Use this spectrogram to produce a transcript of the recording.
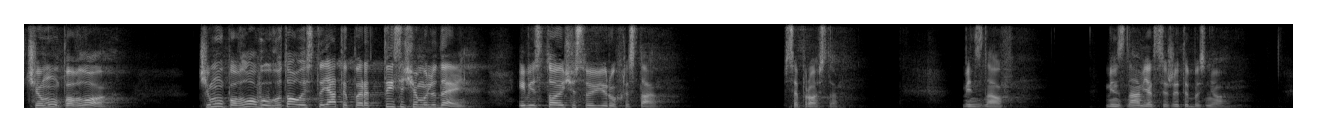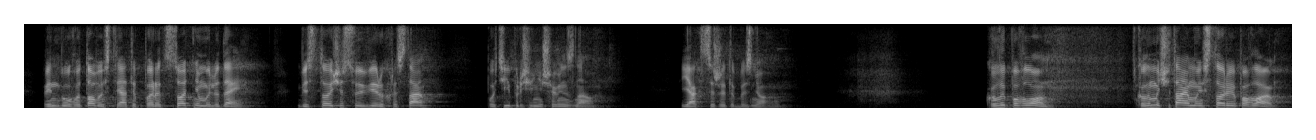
Чому Павло? Чому Павло був готовий стояти перед тисячами людей і відстоюючи свою віру Христа? Все просто. Він знав. Він знав, як це жити без нього. Він був готовий стояти перед сотнями людей, відстоюючи свою віру Христа по тій причині, що він знав, як це жити без нього. Коли Павло, коли ми читаємо історію Павла,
